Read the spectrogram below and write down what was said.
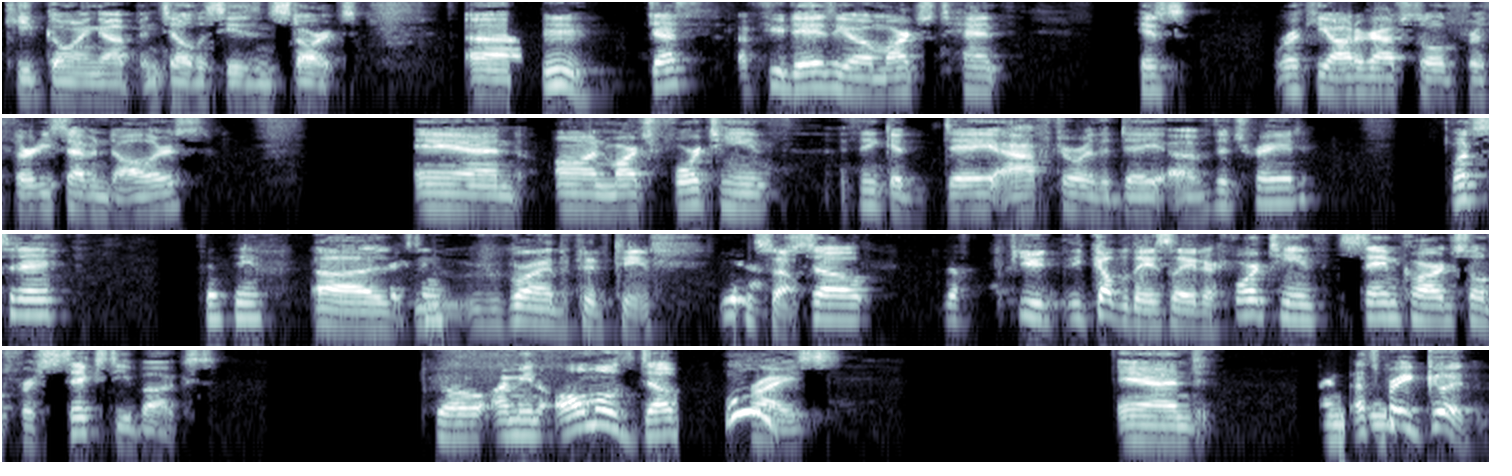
keep going up until the season starts. Uh, mm. Just a few days ago, March 10th, his rookie autograph sold for thirty seven dollars, and on March 14th, I think a day after or the day of the trade. What's today? 15th? Uh, 16th? recording the 15th. Yeah. So, so the few a couple days later, 14th, same card sold for 60 bucks. So, I mean, almost double Ooh. price. And I mean, that's pretty good,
